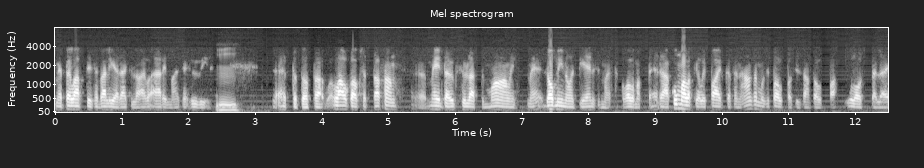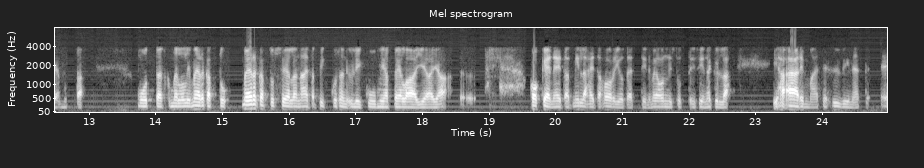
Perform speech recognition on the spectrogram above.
me pelattiin se välierä kyllä aivan äärimmäisen hyvin. Mm. Että tuota, laukaukset tasan, meiltä yksi hylätty maali. Me dominoitiin ensimmäistä kolmatta erää. Kummallakin oli paikka, senhän on semmoisia tolppa sisään tolppa ulospelejä, mutta, mutta että kun meillä oli merkattu, merkattu siellä näitä pikkusen ylikuumia pelaajia ja kokeneita, että millä heitä horjutettiin, niin me onnistuttiin siinä kyllä ihan äärimmäisen hyvin. Että e,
